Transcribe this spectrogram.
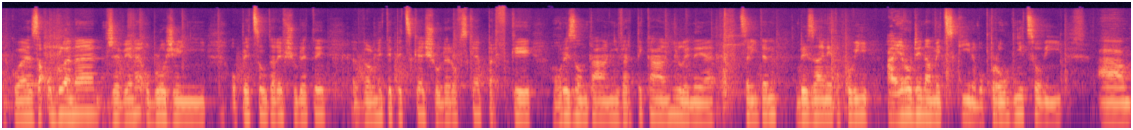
takové zaoblené dřevěné obložení. Opět jsou tady všude ty velmi typické šoderovské prvky, horizontální, vertikální linie. Celý ten design je takový aerodynamický nebo proudnicový a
